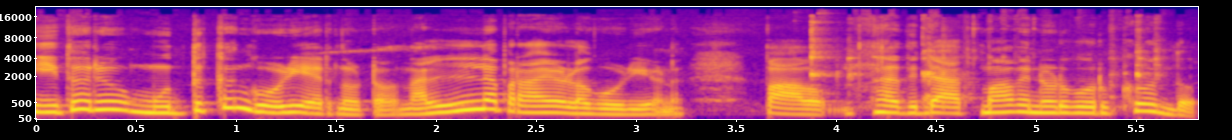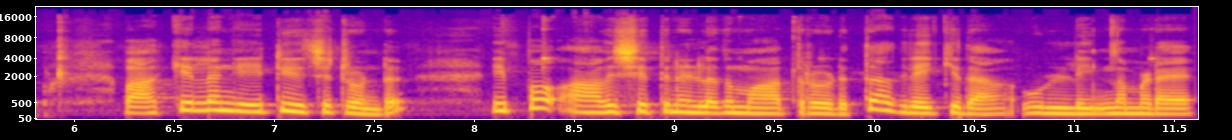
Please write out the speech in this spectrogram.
ഇതൊരു മുതുക്കൻ കോഴിയായിരുന്നു കേട്ടോ. നല്ല പ്രായമുള്ള കോഴിയാണ്. പാവം. അതിന്റെ ആത്മാവ് എന്നോട് പൊറുക്കുമെന്തോ ബാക്കിയെല്ലാം കയറ്റി വെച്ചിട്ടുണ്ട്. ഇപ്പോൾ ആവശ്യത്തിനുള്ളത് മാത്രം എടുത്ത് അതിലേക്ക് ഇതാ ഉള്ളി നമ്മുടെ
